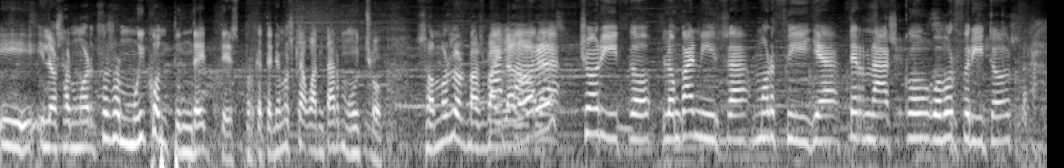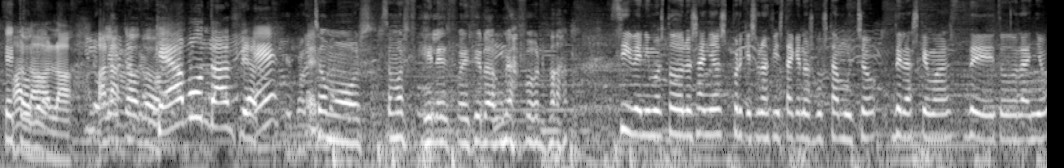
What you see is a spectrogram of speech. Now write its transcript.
Y, y, los almuerzos son muy contundentes porque tenemos que aguantar mucho. Somos los más bailadores. Chorizo, longaniza, morcilla, ternasco, huevos fritos, de todo. Ala, ala, ala. De todo. ¡Qué abundancia! ¿Eh? Somos, somos fieles, por decirlo de alguna forma. Sí, venimos todos los años porque es una fiesta que nos gusta mucho, de las que más de todo el año.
